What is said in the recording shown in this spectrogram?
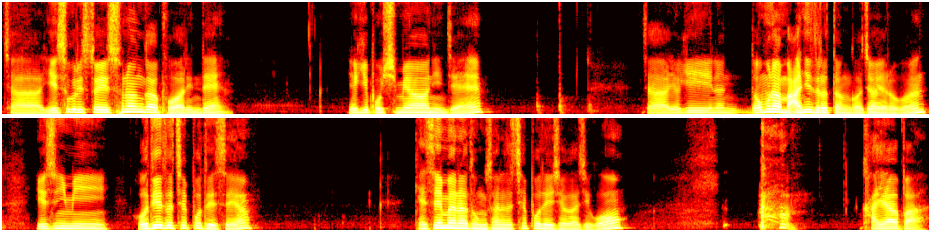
자, 예수 그리스도의 순환과 부활인데 여기 보시면 이제 자, 여기는 너무나 많이 들었던 거죠, 여러분. 예수님이 어디에서 체포되세요? 게세마나 동산에서 체포되셔 가지고 가야바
